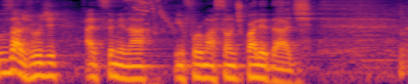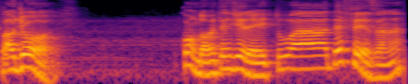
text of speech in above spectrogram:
nos ajude a disseminar informação de qualidade. Claudio, condômino tem direito à defesa, né?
